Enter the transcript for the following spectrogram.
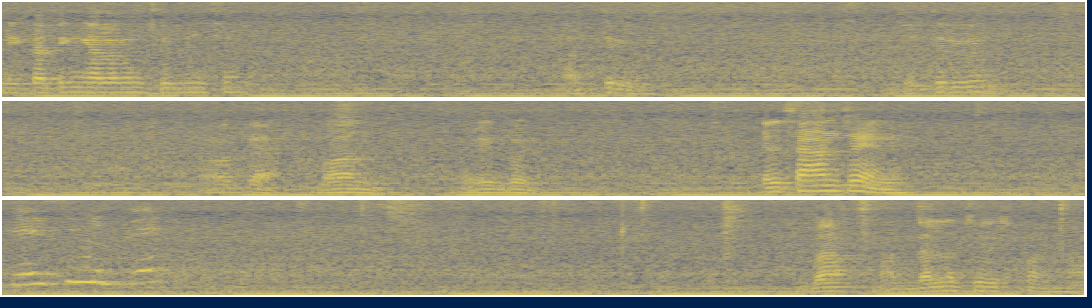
నీ కటింగ్ ఎలాగని చూపించు అది తిరిగి ఇది తిరిగి ఓకే బాగుంది వెరీ గుడ్ తెలిసి ఆన్ చేయండి తెలిసి నువ్వే బా అద్దంలో చూసుకుంటున్నా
